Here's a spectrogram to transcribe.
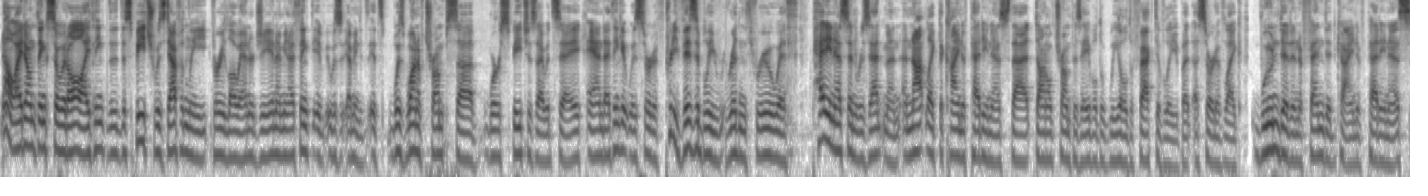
No, I don't think so at all. I think the, the speech was definitely very low energy. And I mean, I think it, it was, I mean, it, it was one of Trump's uh, worst speeches, I would say. And I think it was sort of pretty visibly ridden through with pettiness and resentment, and not like the kind of pettiness that Donald Trump is able to wield effectively, but a sort of like wounded and offended kind of pettiness.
